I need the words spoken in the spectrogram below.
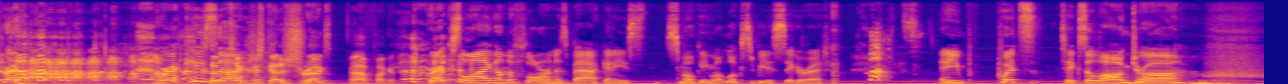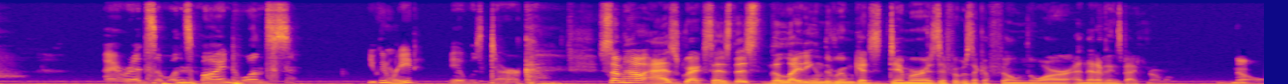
Greg, Greg is uh, just kind of shrugs. Ah, fuck it. Greg's lying on the floor on his back and he's smoking what looks to be a cigarette. and he puts takes a long draw. I read someone's mind once. You can read? It was dark. Somehow, as Greg says this, the lighting in the room gets dimmer, as if it was like a film noir, and then everything's back to normal. No.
